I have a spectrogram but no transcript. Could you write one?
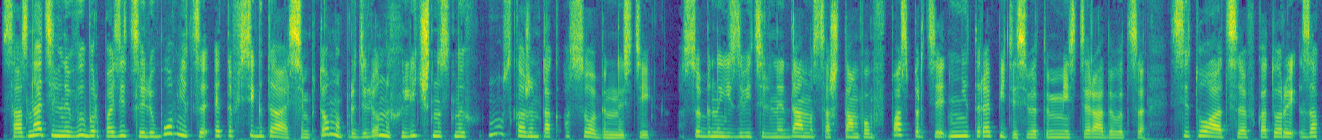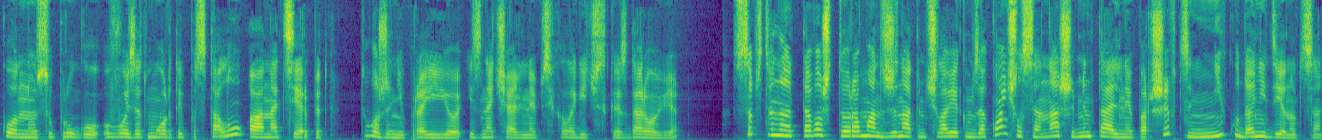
Сознательный выбор позиции любовницы – это всегда симптом определенных личностных, ну, скажем так, особенностей. Особенно язвительные дамы со штампом в паспорте, не торопитесь в этом месте радоваться. Ситуация, в которой законную супругу возят мордой по столу, а она терпит, тоже не про ее изначальное психологическое здоровье. Собственно, от того, что роман с женатым человеком закончился, наши ментальные паршивцы никуда не денутся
